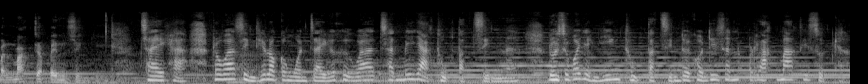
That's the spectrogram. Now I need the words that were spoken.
มันมักจะเป็นสิ่งนี้ใช่ค่ะ เพราะว่าสิ่งที่เรากังวลใจก็คือว่าฉันไม่อยากถูกตัดสินนะ โดยเฉพาะอย่างยิ่งถูกตัดสินโดยคนที่ฉันรักมากที่สุดค่ะ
